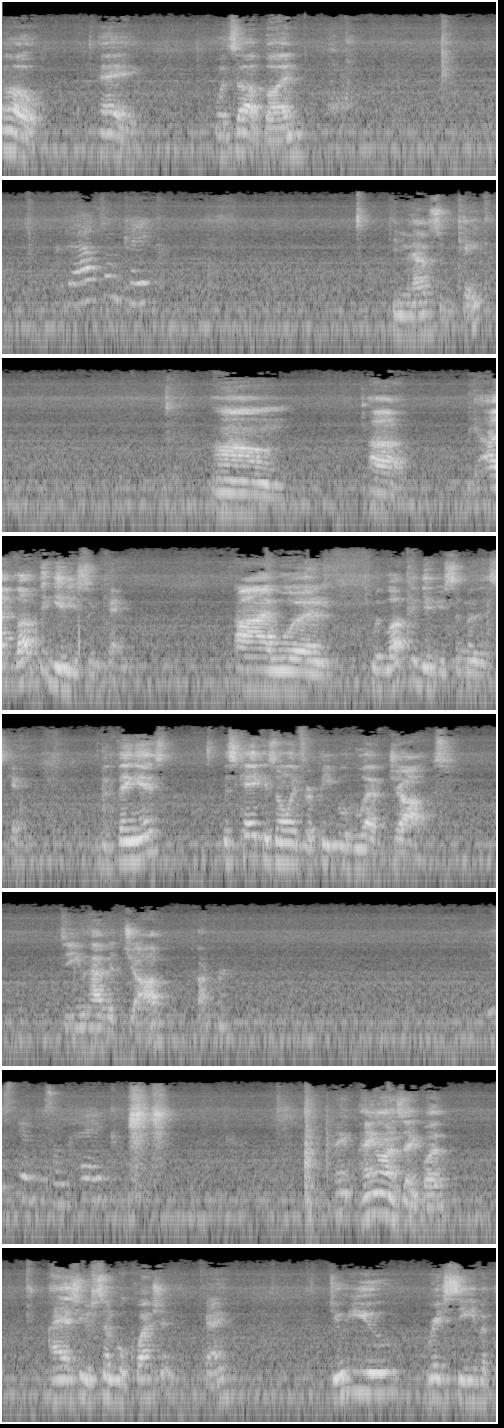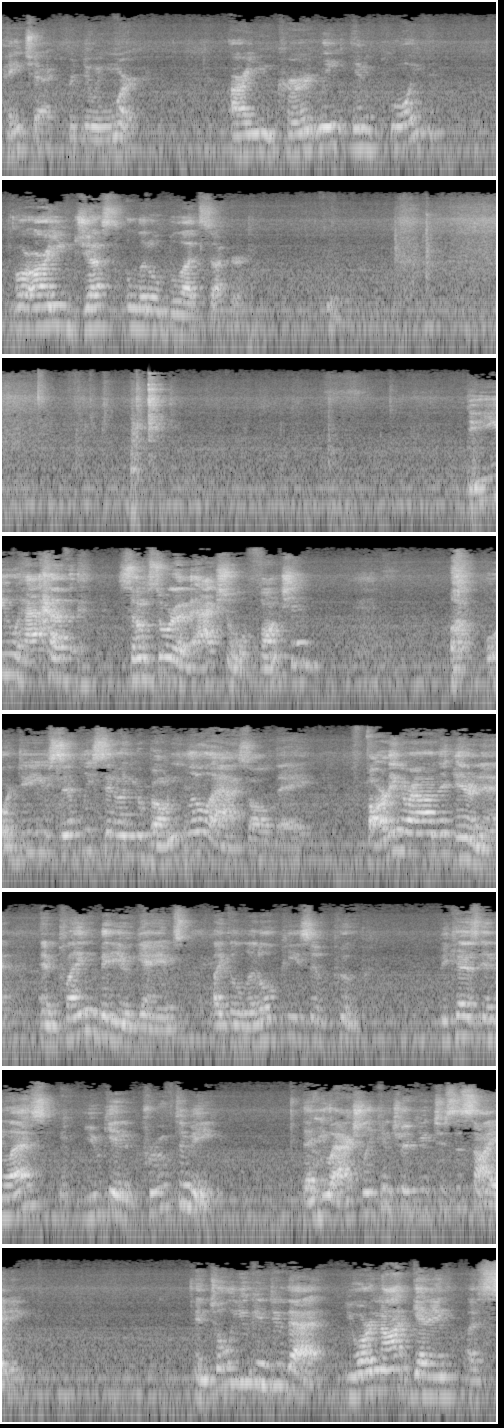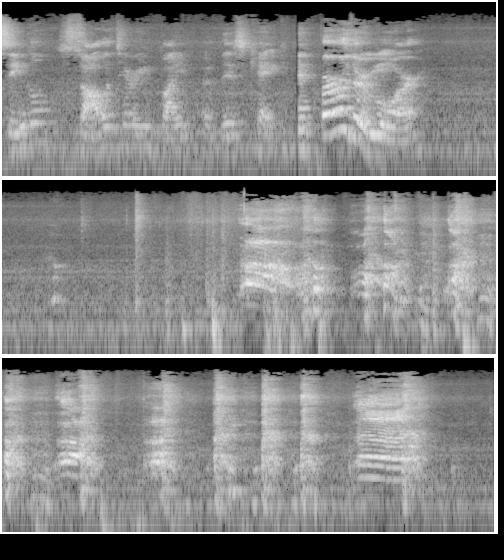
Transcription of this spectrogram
Oh, hey, what's up, bud? Could I have some cake? Can you have some cake? Um, uh, I'd love to give you some cake. I would would love to give you some of this cake. The thing is, this cake is only for people who have jobs. Do you have a job, Harper? Cake. Hang, on a sec, bud. I ask you a simple question, okay? Do you receive a paycheck for doing work? Are you currently employed? Or are you just a little bloodsucker? Do you have some sort of actual function? Or do you simply sit on your bony little ass all day, farting around the internet and playing video games like a little piece of poop? Because unless you can prove to me that you actually contribute to society, until you can do that, you are not getting a single solitary bite of this cake. And furthermore,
